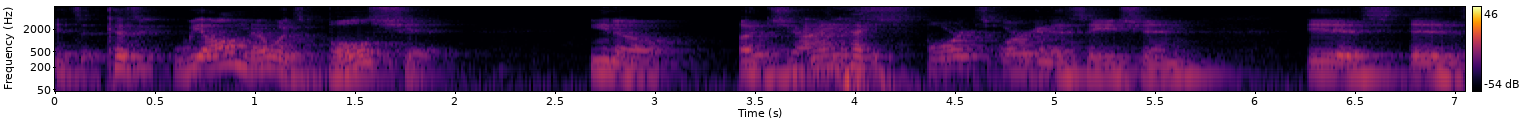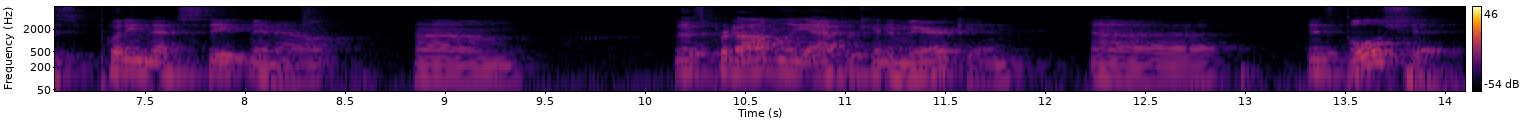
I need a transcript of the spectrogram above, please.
It's because we all know it's bullshit. You know, a giant Right. sports organization is is putting that statement out. Um, that's predominantly African American. Uh, it's bullshit.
